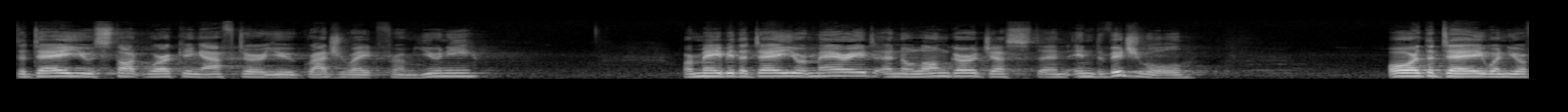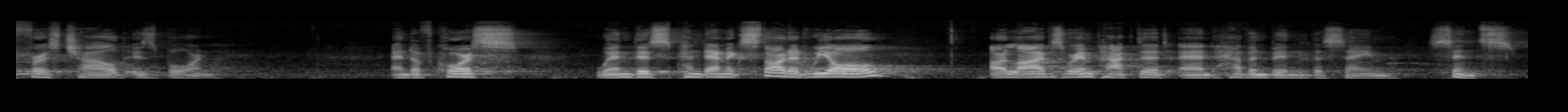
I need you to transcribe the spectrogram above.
The day you start working after you graduate from uni, or maybe the day you're married and no longer just an individual, or the day when your first child is born. And of course, when this pandemic started, we all, our lives were impacted and haven't been the same since.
